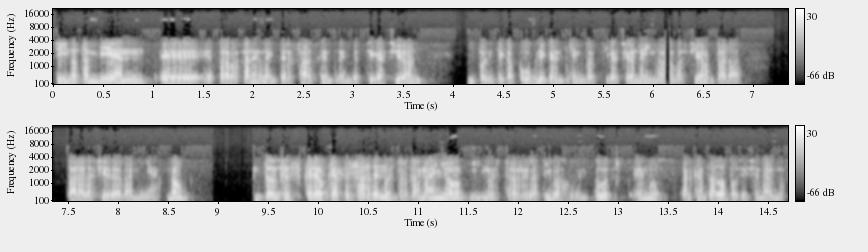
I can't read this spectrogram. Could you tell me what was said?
sino también eh, trabajar en la interfaz entre investigación y política pública entre investigación e innovación para, para la ciudadanía, ¿no? Entonces, creo que a pesar de nuestro tamaño y nuestra relativa juventud, hemos alcanzado a posicionarnos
